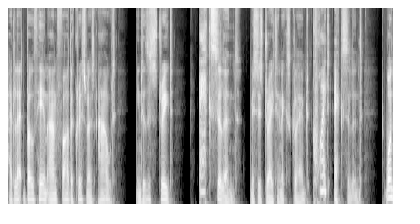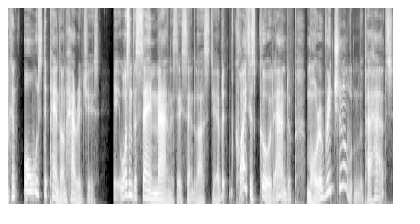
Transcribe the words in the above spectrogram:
had let both him and Father Christmas out into the street. Excellent! Mrs. Drayton exclaimed. Quite excellent. One can always depend on Harridges. It wasn't the same man as they sent last year, but quite as good and more original, perhaps.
